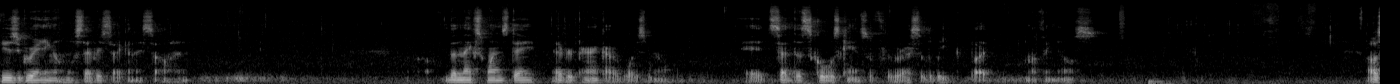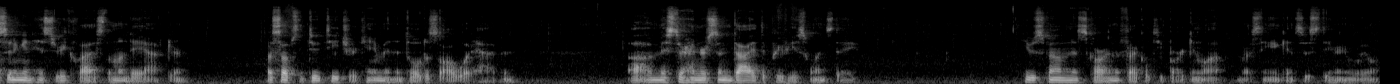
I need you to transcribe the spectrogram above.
He was grinning almost every second I saw him. The next Wednesday, every parent got a voicemail. It said the school was canceled for the rest of the week, but nothing else. I was sitting in history class the Monday after. A substitute teacher came in and told us all what happened. Uh, Mr. Henderson died the previous Wednesday. He was found in his car in the faculty parking lot, resting against his steering wheel.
